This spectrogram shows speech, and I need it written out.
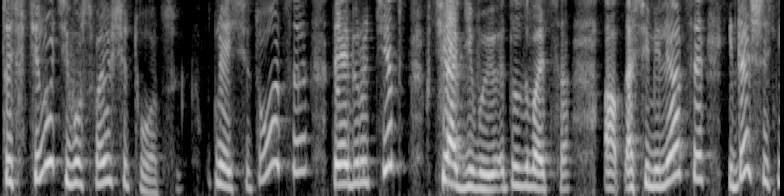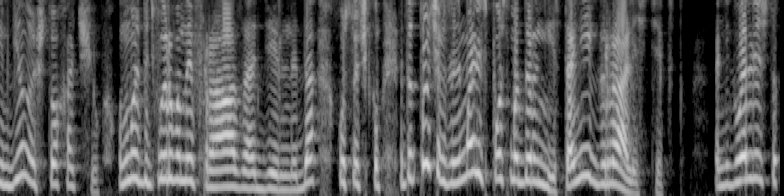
то есть втянуть его в свою ситуацию у меня есть ситуация, да я беру текст, втягиваю, это называется а, ассимиляция, и дальше с ним делаю, что хочу. Он может быть вырванной фразой отдельной, да, кусочком. Это то, чем занимались постмодернисты. Они играли с текстом. Они говорили, что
